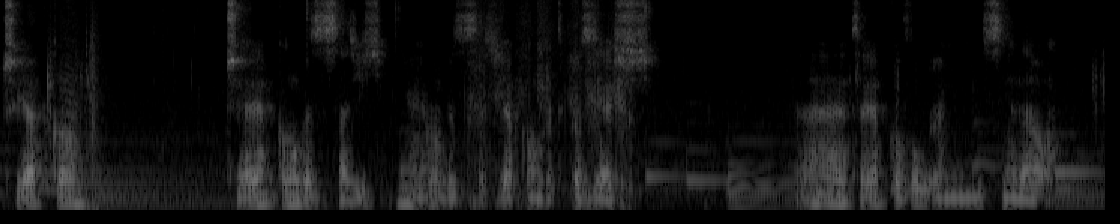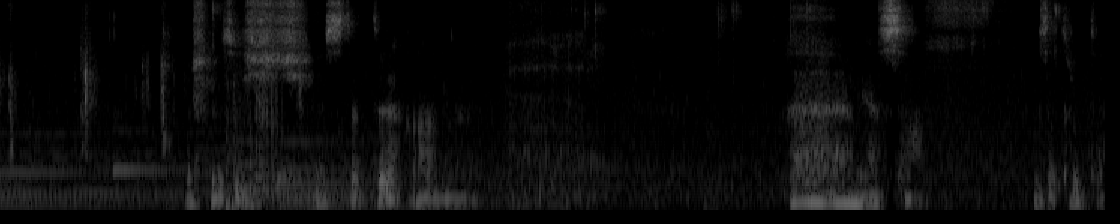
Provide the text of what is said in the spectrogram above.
Czy jabłko... Czy ja jabłko mogę zasadzić? Nie, nie mogę zasadzić. Jabłko mogę tylko zjeść. Eee, to jabłko w ogóle mi nic nie dało. Musimy zjeść niestety, ale... Eee, mięso. Zatrute.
